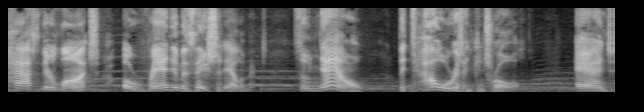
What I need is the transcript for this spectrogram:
past their launch a randomization element. So now the tower is in control. And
